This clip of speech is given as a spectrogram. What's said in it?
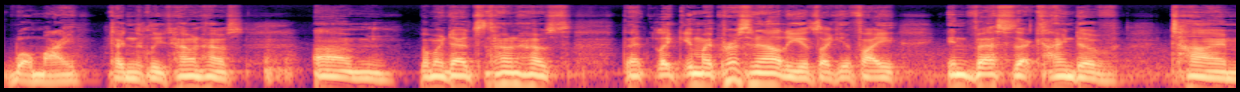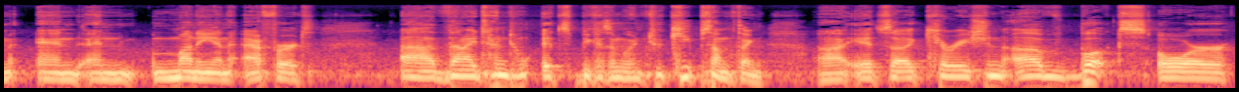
well, my technically townhouse, um, but my dad's townhouse that, like, in my personality, is like if I invest that kind of time and, and money and effort, uh, then I tend to, it's because I'm going to keep something. Uh, it's a curation of books or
